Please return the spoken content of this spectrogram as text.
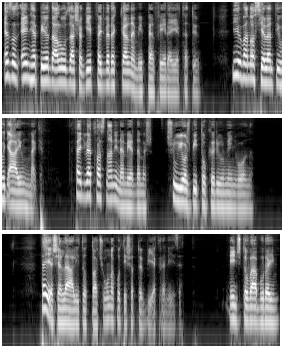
Ez az enyhe példálózás a gépfegyverekkel nem éppen félreérthető. Nyilván azt jelenti, hogy álljunk meg. Fegyvert használni nem érdemes. Súlyosbító körülmény volna. Teljesen leállította a csónakot, és a többiekre nézett. Nincs tovább, uraim.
